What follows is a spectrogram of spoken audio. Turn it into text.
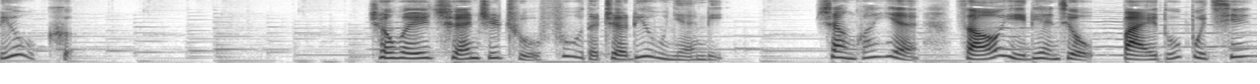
六克。成为全职主妇的这六年里，上官燕早已练就百毒不侵、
